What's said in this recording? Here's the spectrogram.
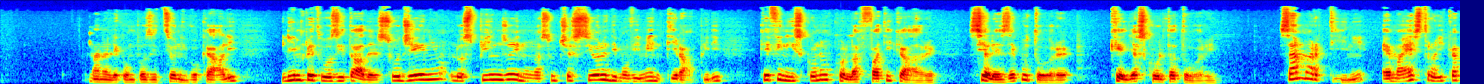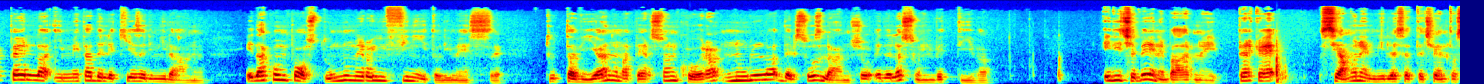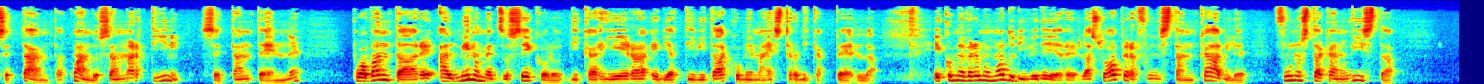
ma nelle composizioni vocali l'impetuosità del suo genio lo spinge in una successione di movimenti rapidi che finiscono con l'affaticare sia l'esecutore che gli ascoltatori. San Martini è maestro di cappella in metà delle chiese di Milano ed ha composto un numero infinito di messe, Tuttavia non ha perso ancora nulla del suo slancio e della sua invettiva. E dice bene Barney, perché siamo nel 1770, quando San Martini, settantenne, può vantare almeno mezzo secolo di carriera e di attività come maestro di cappella. E come avremo modo di vedere, la sua opera fu instancabile, fu uno stacanovista,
